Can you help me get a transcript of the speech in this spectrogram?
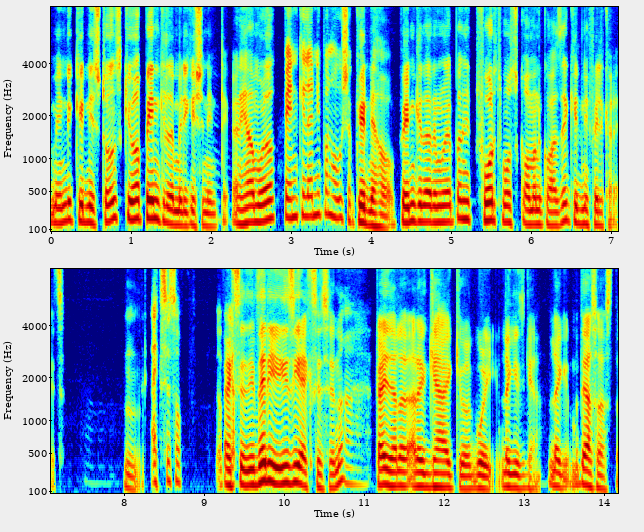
मेनली किडनी स्टोन्स किंवा पेन किलर मेडिकेशन इंटेक आणि ह्यामुळं पेन किलरनी पण होऊ शकतो. किडनी हो पेन किलरमुळे पण हे फोर्थ मोस्ट कॉमन कॉज आहे किडनी फेल करायचं. Access of access very easy access आहे ना. काही झालं अरे घ्या किंवा गोळी लगेच घ्या लगेच. मग ते असं असतं.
